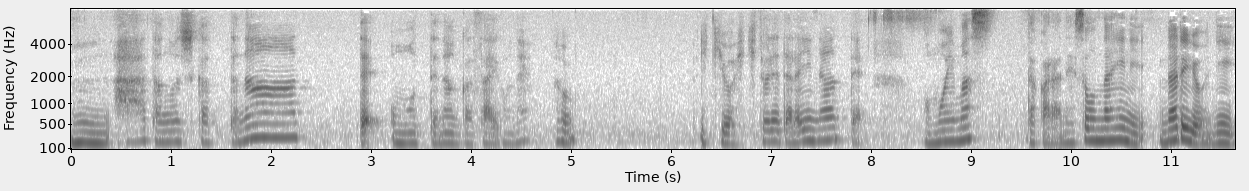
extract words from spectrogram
うん、ああ楽しかったなって思ってなんか最後ね 息を引き取れたらいいなって思います。だからねそんな日になるように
